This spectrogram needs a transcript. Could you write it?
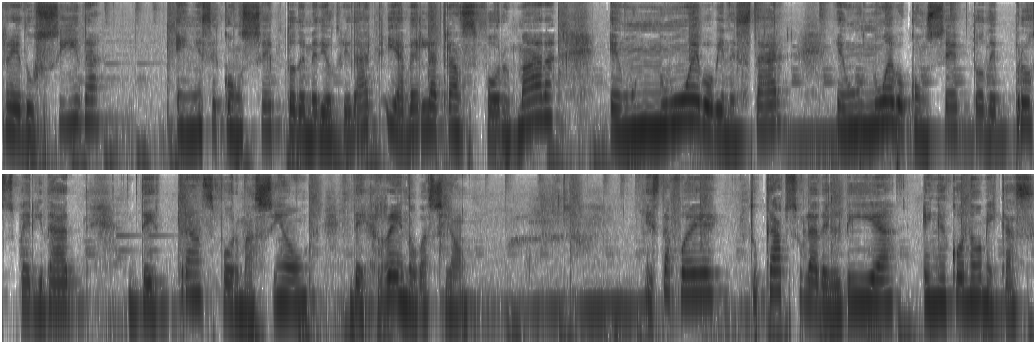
reducida en ese concepto de mediocridad y a verla transformada en un nuevo bienestar, en un nuevo concepto de prosperidad, de transformación, de renovación. Esta fue tu cápsula del día en Económicas.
